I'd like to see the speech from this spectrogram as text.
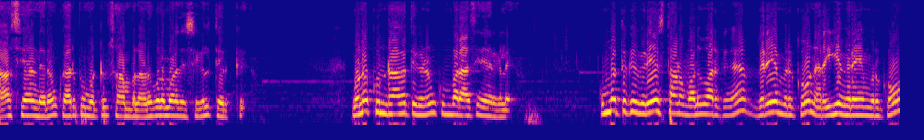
ராசியான நிறம் கருப்பு மற்றும் சாம்பல். அனுகூலமான திசைகள் தெற்கு. குணக்குன்றாக திகழும் கும்பராசி நேர்களே கும்பத்துக்கு விரயஸ்தானம் வலுவா இருக்குங்க. விரயம் இருக்கும் நிறைய விரயம் இருக்கும்.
